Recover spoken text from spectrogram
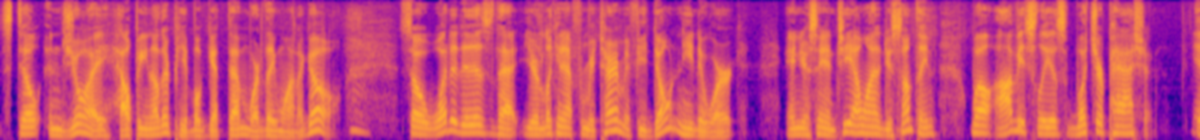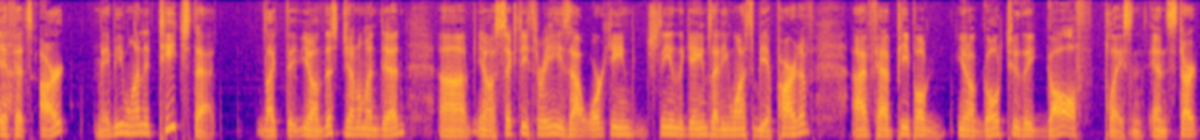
still enjoy helping other people get them where they want to go. Mm. So what it is that you're looking at from retirement, if you don't need to work and you're saying, gee, I want to do something, well, obviously is what's your passion? Yeah. If it's art, maybe you want to teach that like the, you know this gentleman did. Uh, you know, 63, he's out working, seeing the games that he wants to be a part of. I've had people, you know, go to the golf place and, and start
